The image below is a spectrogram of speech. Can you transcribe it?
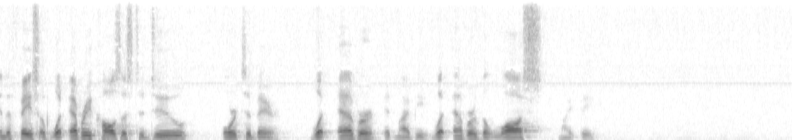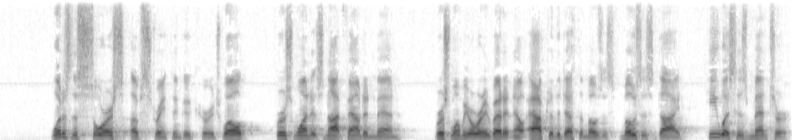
in the face of whatever He calls us to do or to bear, whatever it might be, whatever the loss might be. What is the source of strength and good courage? Well, verse 1, it's not found in men. Verse 1, we already read it. Now, after the death of Moses, Moses died. He was his mentor.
